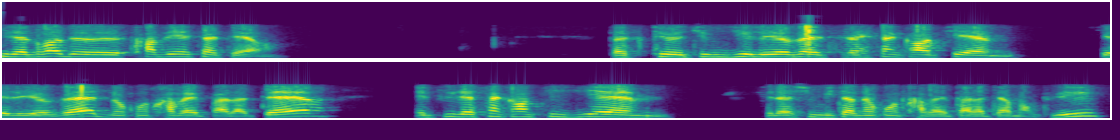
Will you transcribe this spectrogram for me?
a le droit de travailler sa terre. Parce que tu me dis le Yovel, c'est la cinquantième, c'est le Yovel, donc on ne travaille pas la terre. Et puis la cinquante-sixième, c'est la Shemitah, donc on ne travaille pas la terre non plus.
